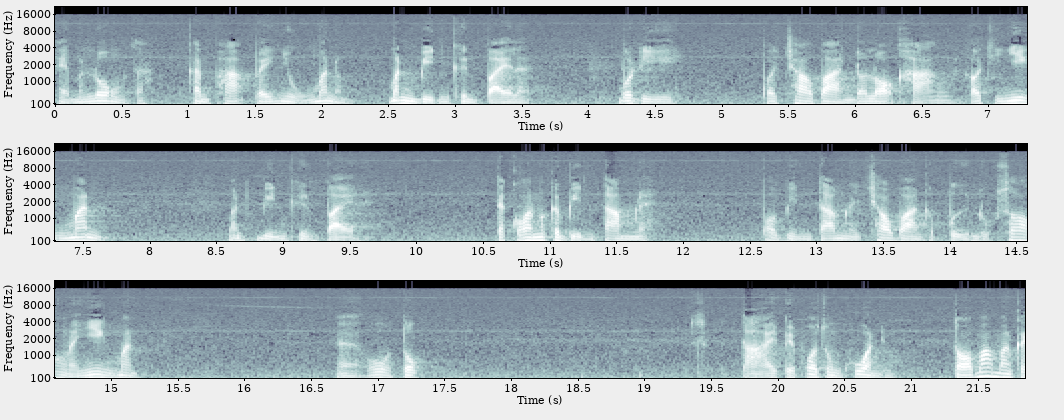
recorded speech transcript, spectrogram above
ให้มันลงซะกันพระไปหยุ่งมันมันบินขึ้นไปแหละบ่ดี ราะชาวบ้านเราเลาะขาง เขาจะยิ่งมั่น มันบินขึ้นไป แต่ก่อนมันก็บินต่ำเลยพอบินต่ำเลยชาวบ้านก็ปืนลูกซ่องเลยยิ่งมั่นโอ้ตก ตายไปพ่อสมควรอยู่ ต่อมามันก็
